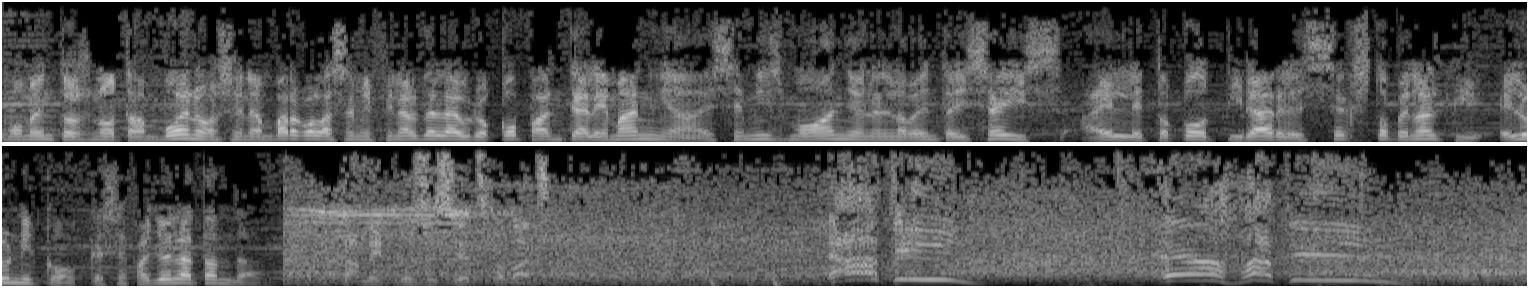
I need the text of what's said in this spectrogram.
Momentos no tan buenos, sin embargo, la semifinal de la Eurocopa ante Alemania ese mismo año, en el 96, a él le tocó tirar el sexto penalti, el único que se falló en la tanda. Damit muss es jetzt vorbei sein. Er hat ihn! Er hat ihn!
